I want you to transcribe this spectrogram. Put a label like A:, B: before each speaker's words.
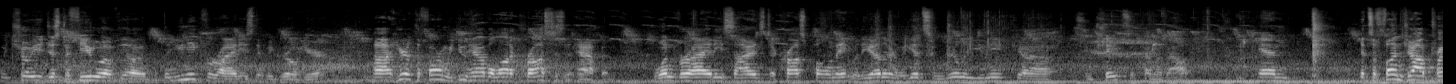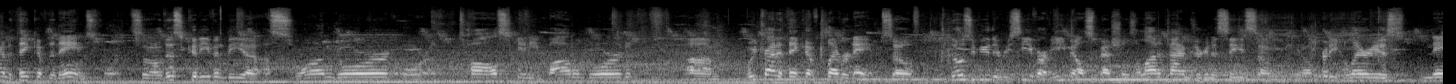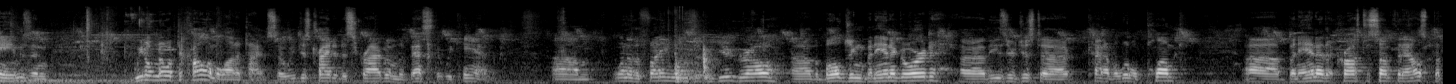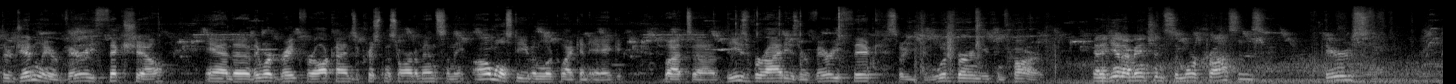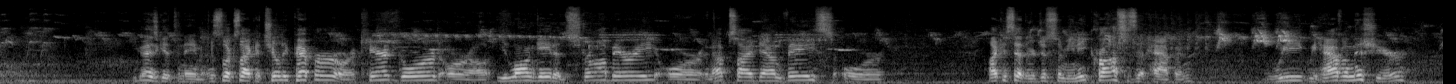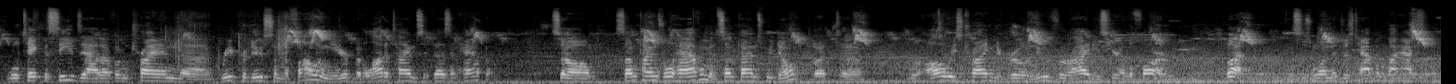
A: We'd show you just a few of the, the unique varieties that we grow here. Uh, here at the farm we do have a lot of crosses that happen. One variety decides to cross-pollinate with the other and we get some really unique uh, some shapes that come about. And it's a fun job trying to think of the names for it. So this could even be a, a swan gourd or a tall skinny bottle gourd. Um, we try to think of clever names. So those of you that receive our email specials, a lot of times you're going to see some you know pretty hilarious names and we don't know what to call them a lot of times, so we just try to describe them the best that we can. Um, one of the funny ones that we do grow, uh, the bulging banana gourd. Uh, these are just a kind of a little plump uh, banana that crossed to something else, but they're generally a very thick shell, and uh, they work great for all kinds of Christmas ornaments, and they almost even look like an egg. But uh, these varieties are very thick, so you can wood burn, you can carve. And again, I mentioned some more crosses. Here's you guys get to name it. This looks like a chili pepper or a carrot gourd or an elongated strawberry or an upside down vase or like I said, there are just some unique crosses that happen. We, we have them this year. We'll take the seeds out of them, try and uh, reproduce them the following year, but a lot of times it doesn't happen. So sometimes we'll have them and sometimes we don't, but uh, we're always trying to grow new varieties here on the farm. But this is one that just happened by accident.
